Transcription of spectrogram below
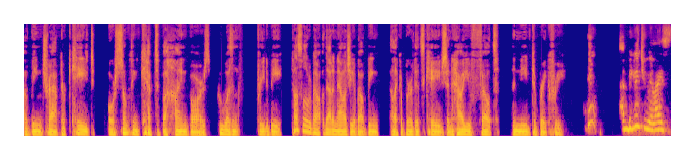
of being trapped or caged or something kept behind bars who wasn't free to be. Tell us a little about that analogy about being like a bird that's caged and how you felt the need to break free. I think I'm beginning to realize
